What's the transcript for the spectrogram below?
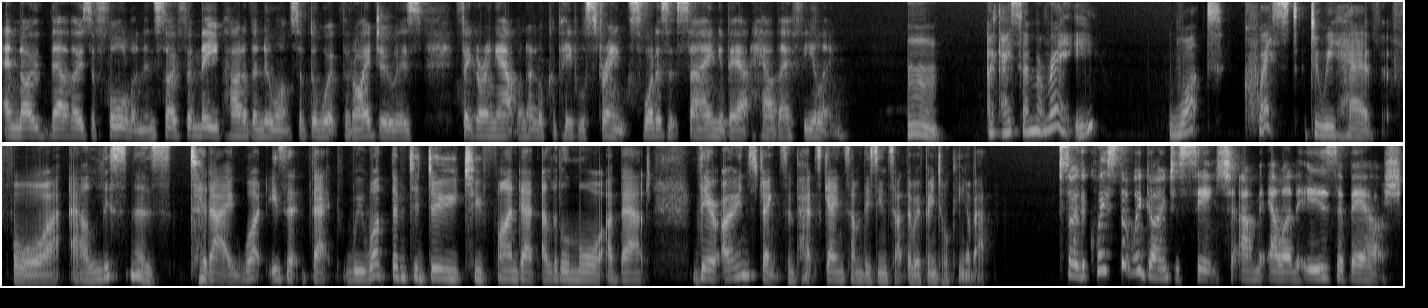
and now those have fallen. And so for me, part of the nuance of the work that I do is figuring out when I look at people's strengths, what is it saying about how they're feeling? Mm. Okay, so Marie, what quest do we have for our listeners today? What is it that we want them to do to find out a little more about their own strengths and perhaps gain some of this insight that we've been talking about? So, the quest that we're going to set, um, Ellen, is about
